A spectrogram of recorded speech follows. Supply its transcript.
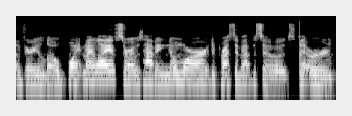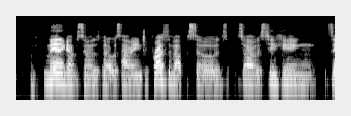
a very low point in my life, so I was having no more depressive episodes or manic episodes, but I was having depressive episodes. So I was taking Xanax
